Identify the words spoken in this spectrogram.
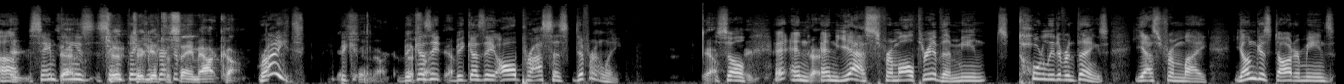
Uh, exactly. Same thing as same to, thing to get the same outcome. Right because, because right, yeah. because they all process differently. Yeah, so and exactly. and yes from all three of them means totally different things. Yes from my youngest daughter means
